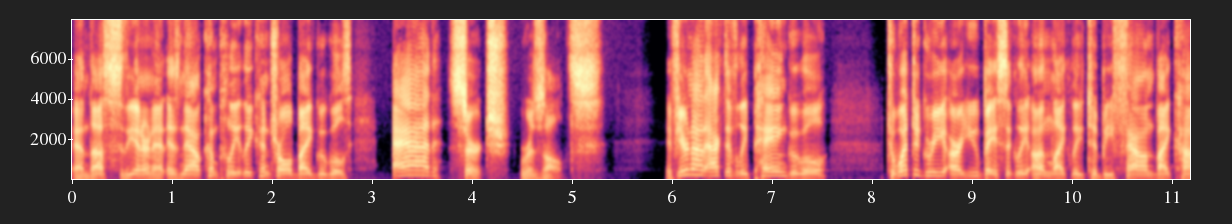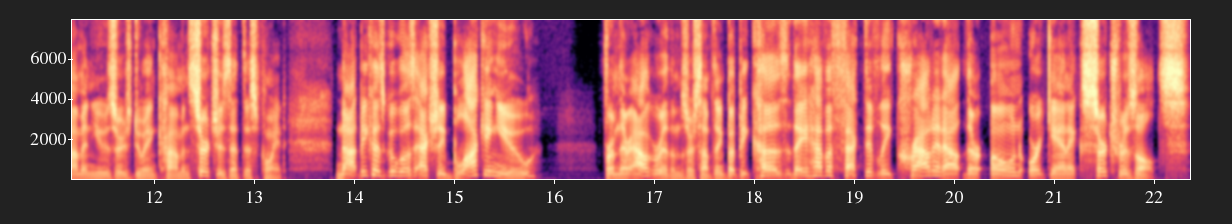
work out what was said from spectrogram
and thus the internet is now completely controlled by Google's ad search results. If you're not actively paying Google, to what degree are you basically unlikely to be found by common users doing common searches at this point? Not because Google is actually blocking you from their algorithms or something, but because they have effectively crowded out their own organic search results.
